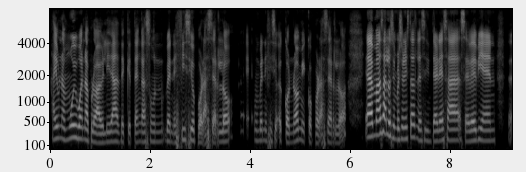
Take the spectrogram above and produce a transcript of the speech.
hay una muy buena probabilidad de que tengas un beneficio por hacerlo eh, un beneficio económico por hacerlo. Y además a los inversionistas les interesa, se ve bien, eh,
